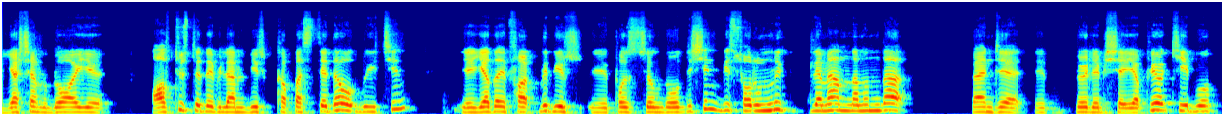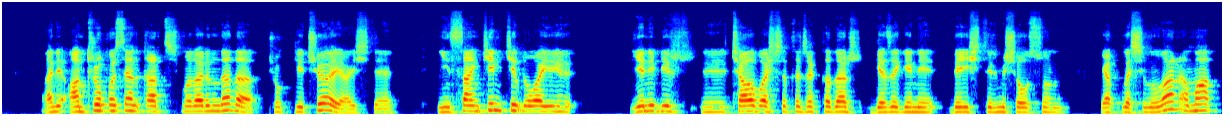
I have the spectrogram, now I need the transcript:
yaşamı, doğayı alt üst edebilen bir kapasitede olduğu için e, ya da farklı bir e, pozisyonda olduğu için bir sorumluluk yükleme anlamında bence e, böyle bir şey yapıyor ki bu hani antroposen tartışmalarında da çok geçiyor ya işte insan kim ki doğayı yeni bir e, çağ başlatacak kadar gezegeni değiştirmiş olsun yaklaşımı var ama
